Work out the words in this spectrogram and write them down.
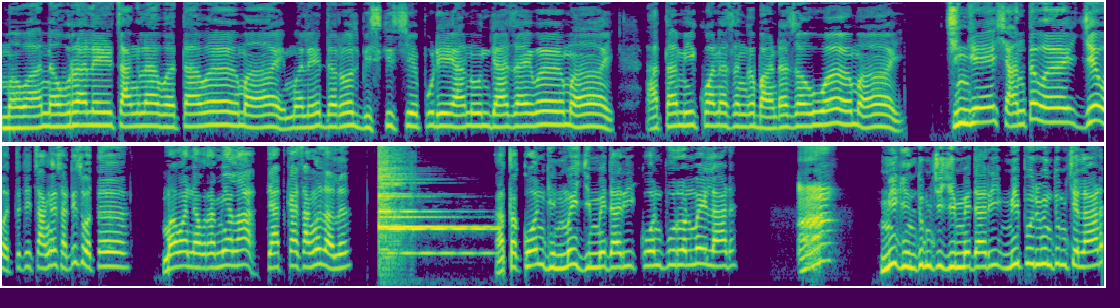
मवा नवराले चांगला वताव माय. मले दररोज बिस्किटचे पुढे आणून द्या जाय व माय. आता मी कोणा संग भांडा जाऊ व माय. चिंगे शांत वय. जे होतं ते चांगल्यासाठीच होतं. मावा नवरा मेला त्यात काय चांगलं झालं? आता कोण घेईन मै जिम्मेदारी कोण पुरवून मै लाड? मी घेईन तुमची जिम्मेदारी मी पुरवीन तुमचे लाड?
